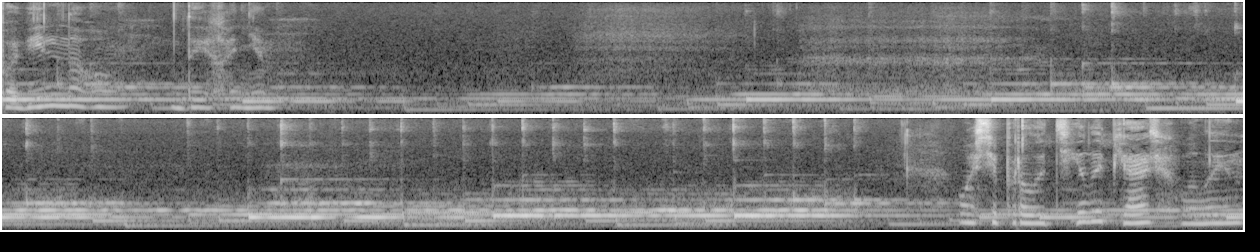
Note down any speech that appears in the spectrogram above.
повільного дихання. Ось і пролетіли 5 хвилин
